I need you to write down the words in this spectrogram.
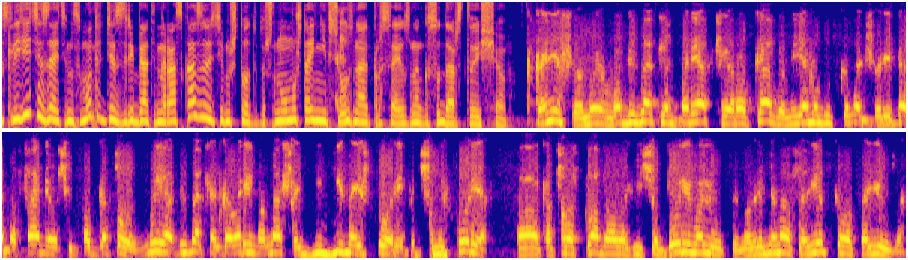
следите за этим, смотрите за ребятами, рассказываете им что-то, потому что, ну, может, они не все знают про союзное государство еще. Конечно, мы в обязательном порядке рассказываем, я могу сказать, что ребята сами очень подготовлены. Мы обязательно говорим о нашей единой истории, причем история которая складывалась еще до революции, во времена Советского Союза.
